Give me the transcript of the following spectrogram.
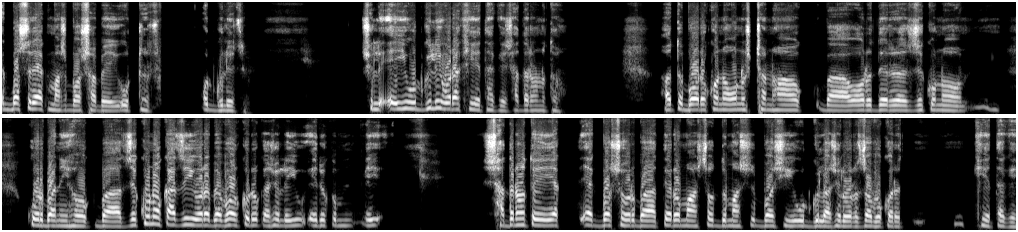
এক বছরে এক মাস বয়স হবে এই উটের, উটগুলির। আসলে এই উটগুলি ওরা খেয়ে থাকে সাধারণত। হয়তো বড় কোনো অনুষ্ঠান হোক বা ওদের যে কোনো কোরবানি হোক বা যে কোনো কাজেই ওরা ব্যবহার করুক, আসলে এরকম এই সাধারণত এক এক বছর বা তেরো মাস, চোদ্দ মাস বয়সী উটগুলো আসলে ওরা জব করে খেয়ে থাকে।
